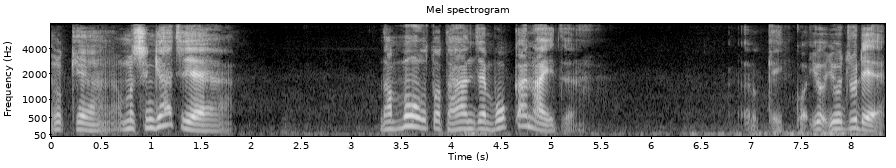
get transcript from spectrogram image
이렇게. 어머 신기하지 얘? 남봉옥도 다 이제 못 간 아이들. 이렇게 있고. 요, 요 줄에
